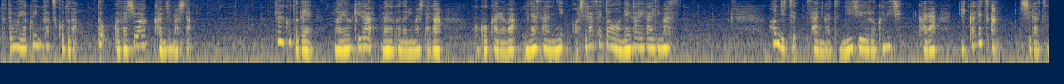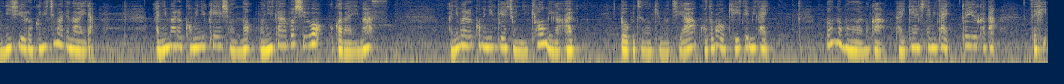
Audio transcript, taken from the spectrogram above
とても役に立つことだと私は感じました。ということで前置きが長くなりましたがここからは皆さんにお知らせとお願いがあります。本日3月26日から1ヶ月間4月26日までの間アニマルコミュニケーションのモニター募集を行います。アニマルコミュニケーションに興味がある動物の気持ちや言葉を聞いてみたい。どんなものなのか体験してみたい。という方ぜひ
